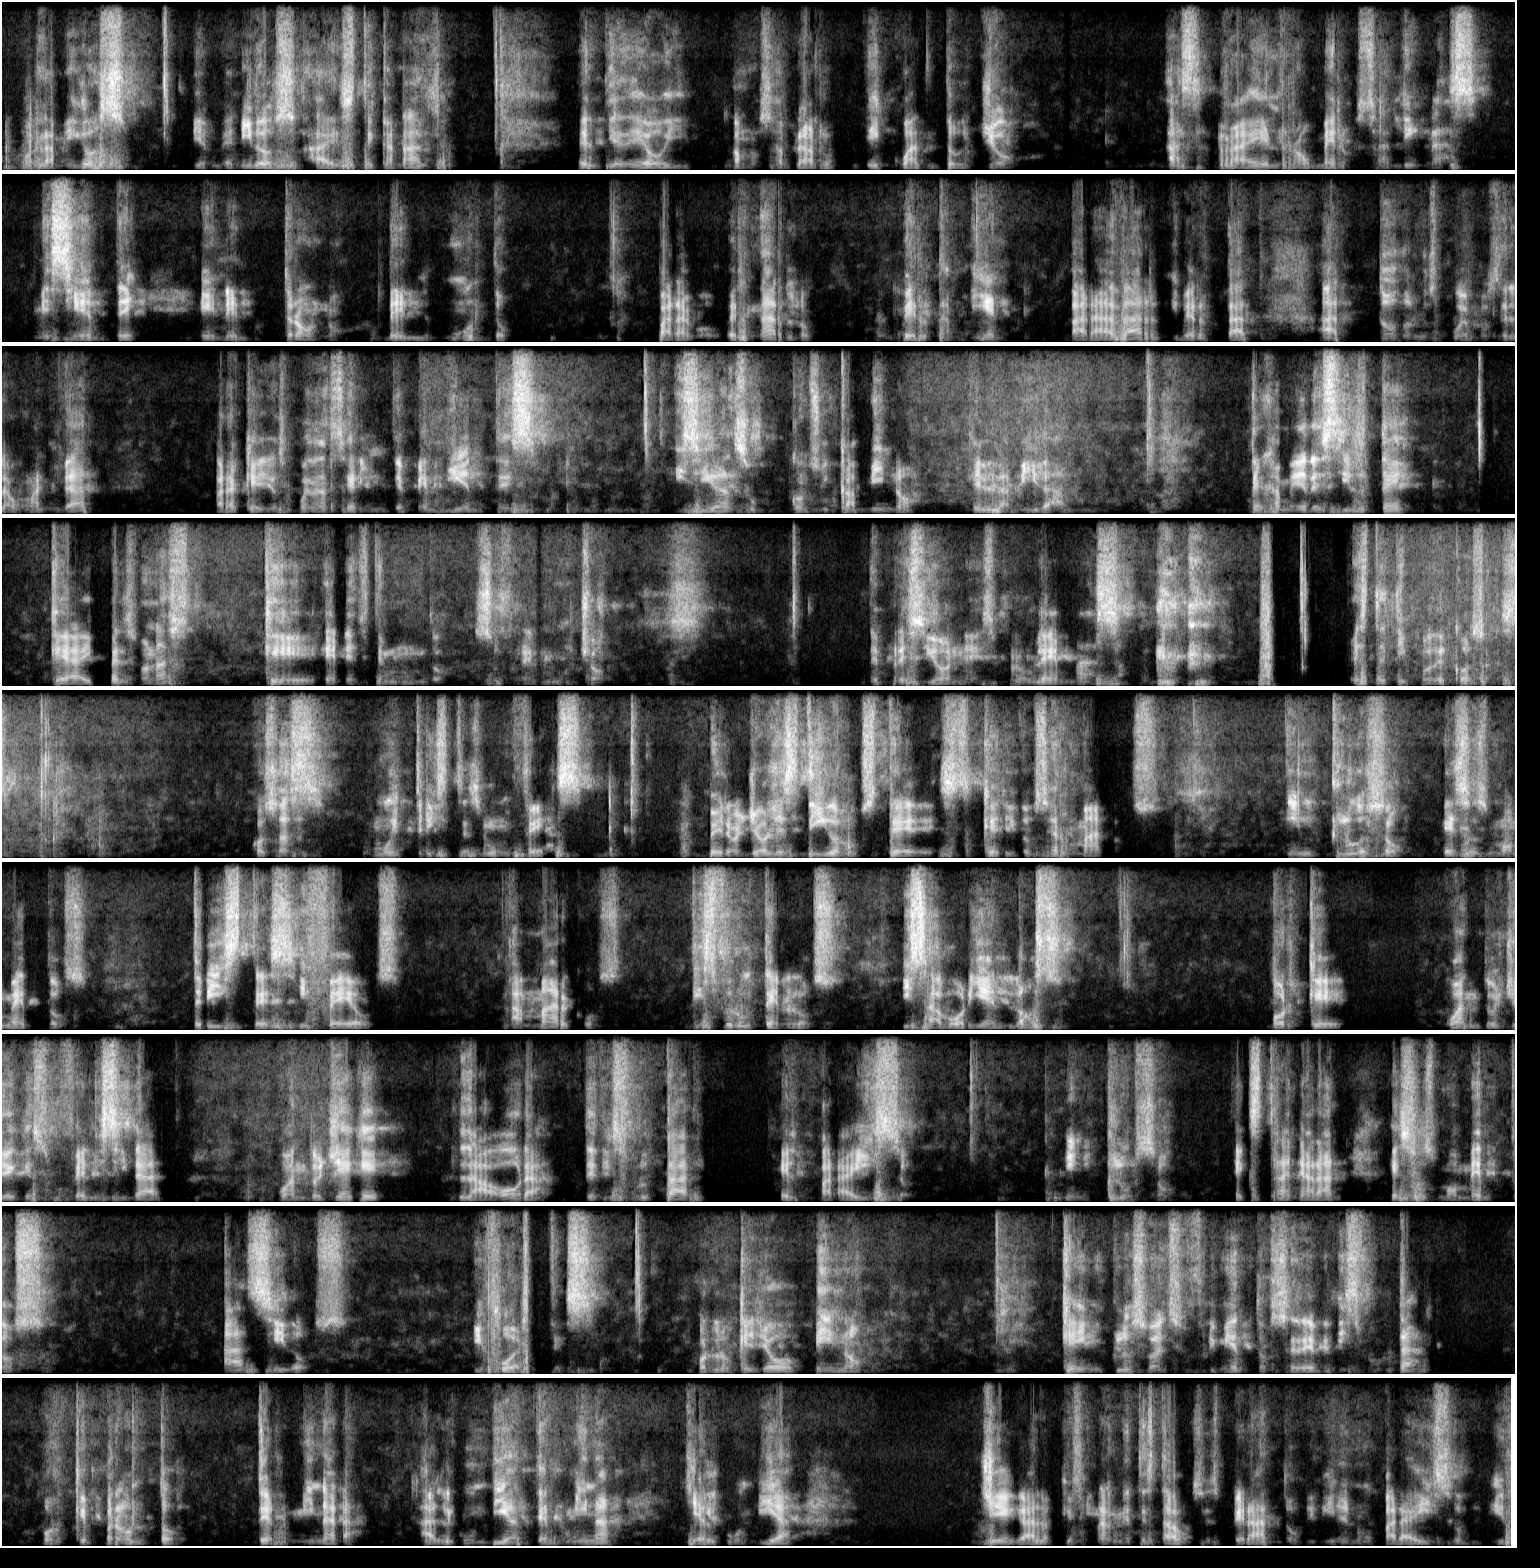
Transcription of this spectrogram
Hola amigos, bienvenidos a este canal. El día de hoy vamos a hablar de cuando yo, Azrael Romero Salinas, me siente en el trono del mundo para gobernarlo, pero también para dar libertad a todos los pueblos de la humanidad para que ellos puedan ser independientes y sigan con su camino en la vida. Déjame decirte que hay personas que en este mundo sufren mucho, depresiones, problemas, este tipo de cosas, cosas muy tristes, muy feas. Pero yo les digo a ustedes, queridos hermanos, incluso esos momentos tristes y feos, amargos, disfrútenlos y saboríenlos. Porque cuando llegue su felicidad, cuando llegue la hora de disfrutar el paraíso, incluso extrañarán esos momentos ácidos y fuertes. Por lo que yo opino que incluso el sufrimiento se debe disfrutar, porque pronto terminará. Algún día termina y algún día llega a lo que finalmente estábamos esperando, vivir en un paraíso, vivir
